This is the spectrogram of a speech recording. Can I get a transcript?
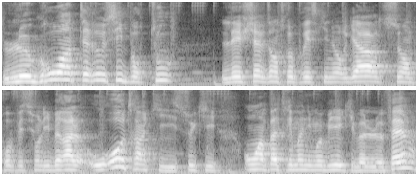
Le gros intérêt aussi pour tous les chefs d'entreprise qui nous regardent, ceux en profession libérale ou autres, hein, ceux qui ont un patrimoine immobilier et qui veulent le faire,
